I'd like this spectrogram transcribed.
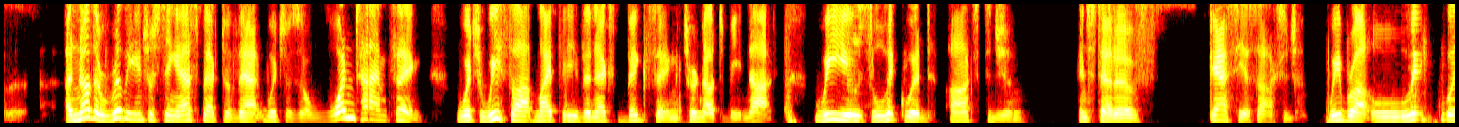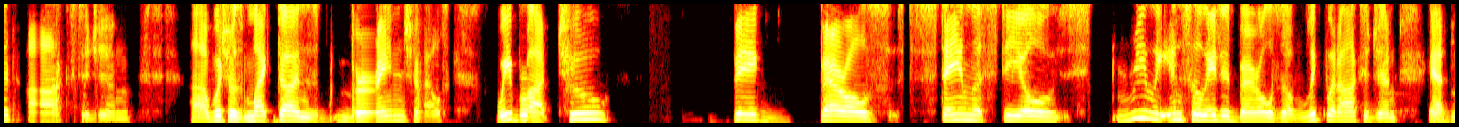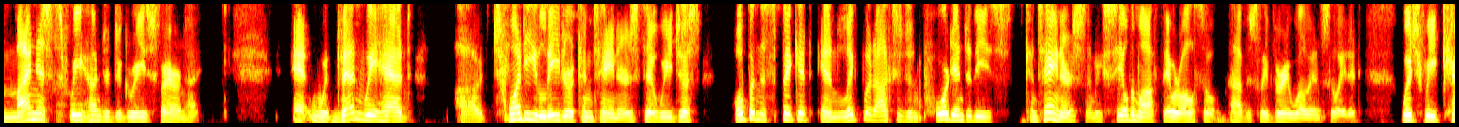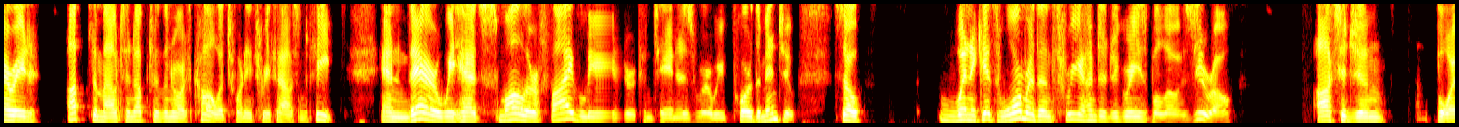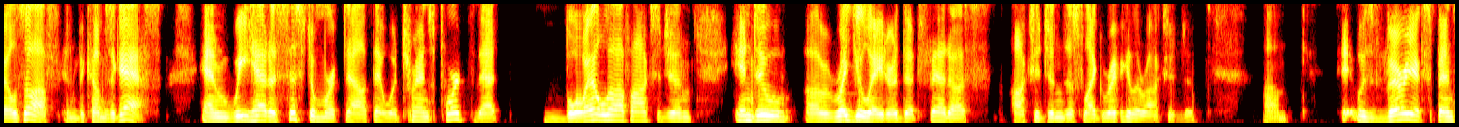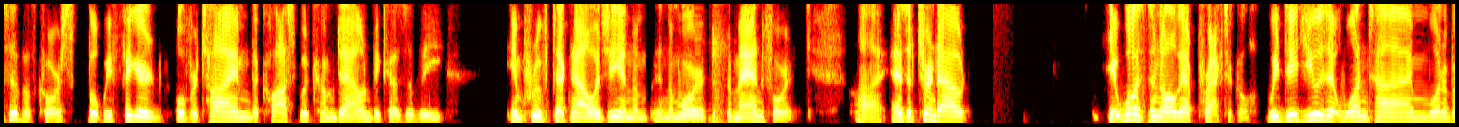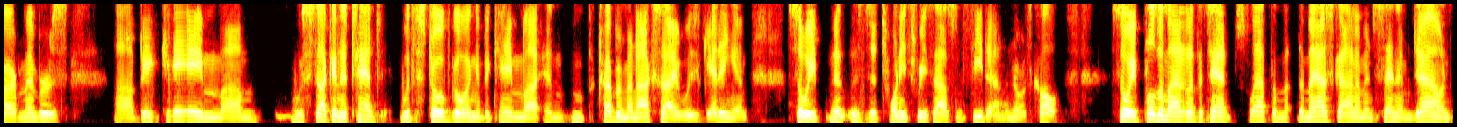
another really interesting aspect of that, which is a one-time thing, which we thought might be the next big thing, turned out to be not. We use liquid oxygen instead of gaseous oxygen. We brought liquid oxygen, uh, which was Mike Dunn's brainchild. We brought two big barrels, stainless steel, really insulated barrels of liquid oxygen at minus 300 degrees Fahrenheit. And then we had uh, 20 liter containers that we just opened the spigot and liquid oxygen poured into these containers and we sealed them off. They were also obviously very well insulated, which we carried up the mountain up to the North Col at 23,000 feet. And there we had smaller five liter containers where we poured them into. So when it gets warmer than 300 degrees below zero, oxygen boils off and becomes a gas. And we had a system worked out that would transport that boiled off oxygen into a regulator that fed us oxygen just like regular oxygen. Um, it was very expensive, of course, but we figured over time the cost would come down because of the improved technology and the, and the more demand for it. Uh, as it turned out, it wasn't all that practical. We did use it one time. One of our members uh, became um, was stuck in a tent with the stove going and became uh, and carbon monoxide was getting him. So he was at 23,000 feet on the North Col. So he pulled him out of the tent, slapped the, the mask on him, and sent him down.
